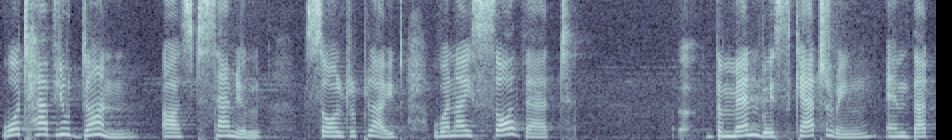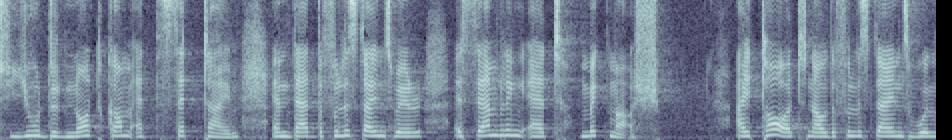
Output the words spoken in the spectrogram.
What have you done? asked Samuel. Saul replied, When I saw that uh, the men were scattering, and that you did not come at the set time, and that the Philistines were assembling at Michmash, I thought, now the Philistines will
